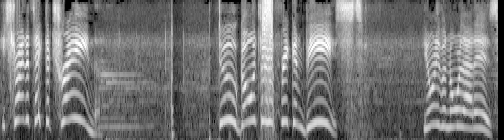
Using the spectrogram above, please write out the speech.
He's trying to take the train. Dude, go into the freaking beast. You don't even know where that is.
